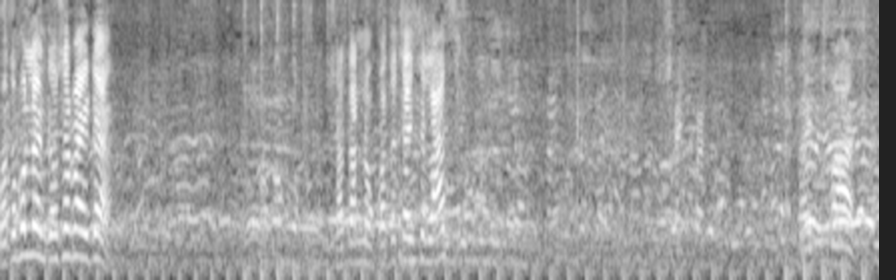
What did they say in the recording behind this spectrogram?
কত কত বললেন কৌশল ভাই এটা? সাতান্ন। কত চাইছে লাস্ট ষাট পার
